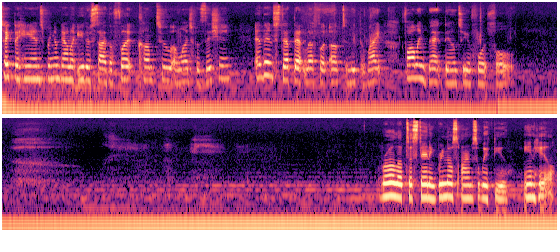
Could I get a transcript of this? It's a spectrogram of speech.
Take the hands, bring them down on either side of the foot, come to a lunge position, and then step that left foot up to meet the right, falling back down to your forward fold. Roll up to standing, bring those arms with you. Inhale.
